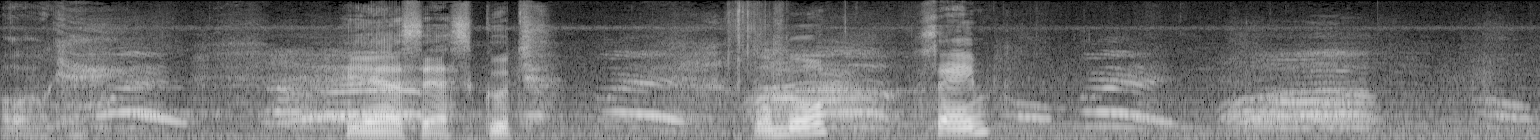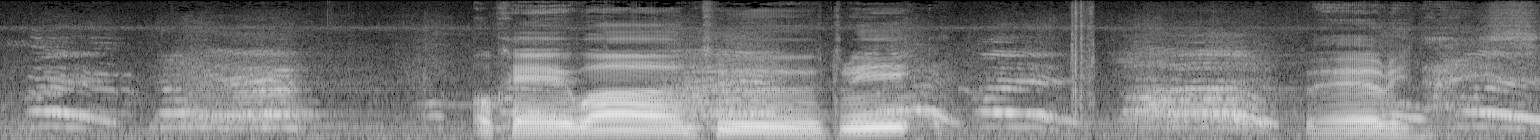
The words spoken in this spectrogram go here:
Okay. Yes, yes. Good. One more. Same. Okay. One, two, three. Very nice.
